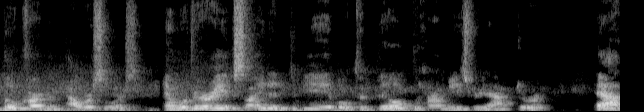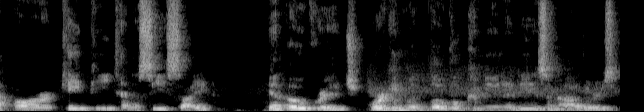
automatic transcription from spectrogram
low carbon power source. And we're very excited to be able to build the Hermes reactor at our KP Tennessee site in Oak Ridge, working with local communities and others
